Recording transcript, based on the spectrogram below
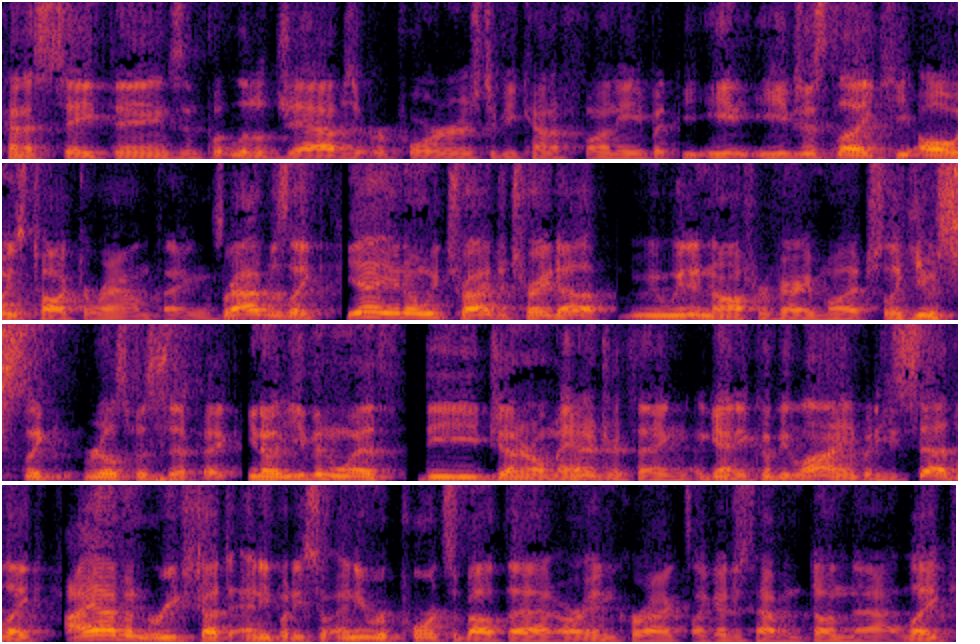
kind of say things and put little jabs at reporters to be kind of funny, but he, he, just like, he always talked around things. Brad was like, yeah, you know, we tried to trade up. We, we didn't offer very much. Like he was just like real specific, you know, even with the general manager thing, again, he could be lying, but he said like, I haven't reached out to anybody. So any reports about that are incorrect. Like I just haven't done that. Like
